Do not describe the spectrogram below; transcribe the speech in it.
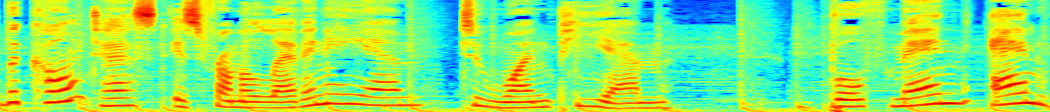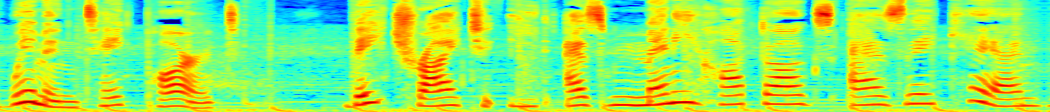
The contest is from 11 a.m. to 1 p.m. Both men and women take part. They try to eat as many hot dogs as they can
